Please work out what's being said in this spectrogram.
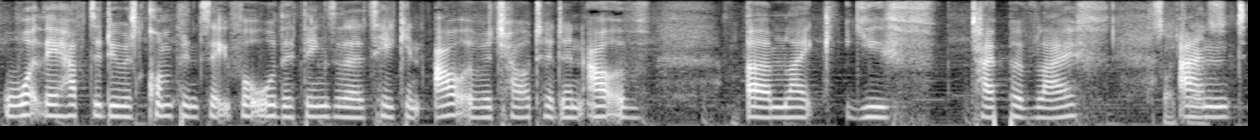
what they have to do is compensate for all the things that are taken out of a childhood and out of um, like youth type of life. Such as. and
